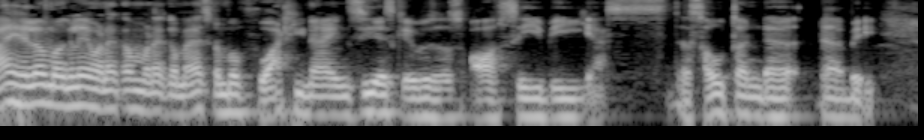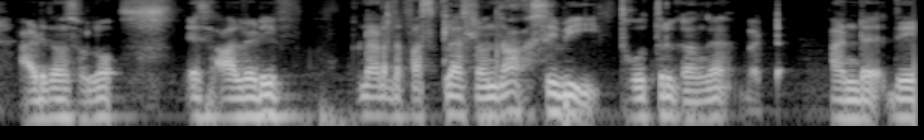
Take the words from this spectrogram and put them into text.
ஹாய் ஹலோ மகளே. வணக்கம் வணக்கம். Match number forty nine CSK versus RCB yes the south under டபி அப்படி தான் சொல்லும். எஸ் ஆல்ரெடி நடந்த ஃபஸ்ட் கிளாஸில் வந்து ஆர்சிபி தோற்றுருக்காங்க பட் அண்டு தே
